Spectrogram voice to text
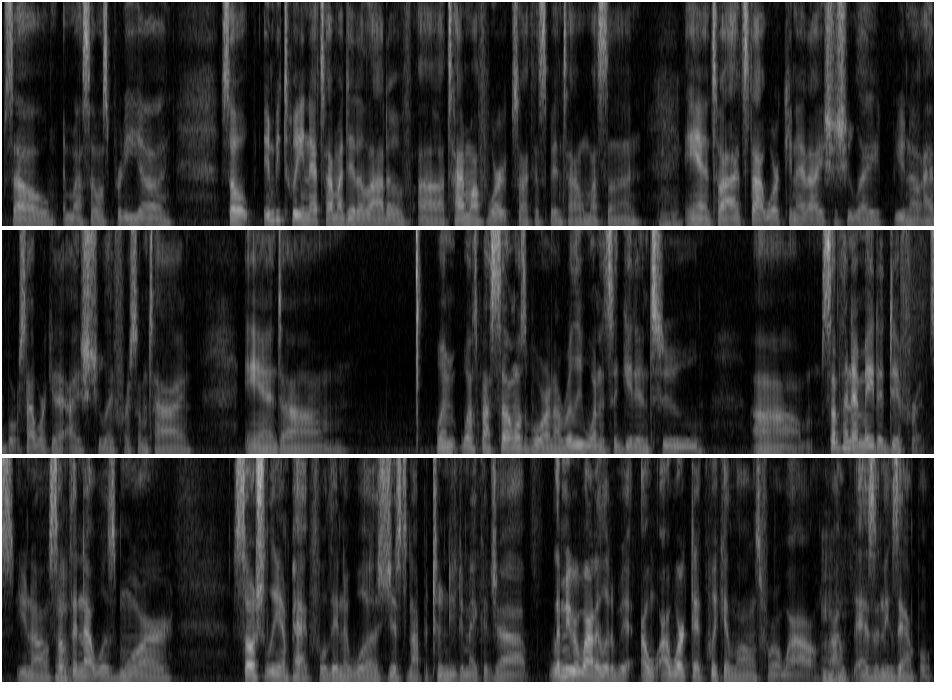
so and my son was pretty young. So in between that time, I did a lot of uh, time off work so I could spend time with my son. And so I stopped working at Aisha Shule. You know, I had stopped working at Aisha Shule for some time, and um, when once my son was born, I really wanted to get into um, something that made a difference. You know, something that was more socially impactful than it was just an opportunity to make a job. Let me rewind a little bit. I, I worked at Quicken Loans for a while, I, as an example.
